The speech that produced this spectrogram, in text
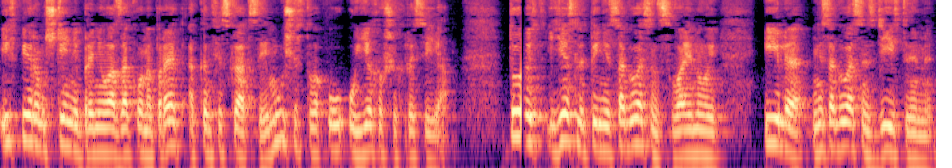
и в первом чтении приняла законопроект о конфискации имущества у уехавших россиян. То есть, если ты не согласен с войной или не согласен с действиями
